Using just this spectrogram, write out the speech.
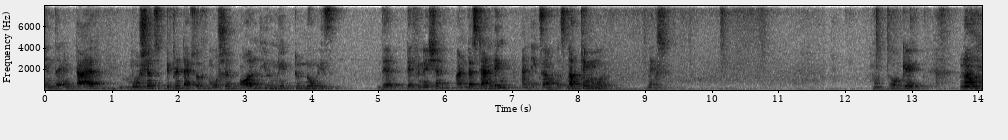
In the entire motions, different types of motion, all you need to know is their definition, understanding, and examples. Nothing more. Next. Hmm, okay now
